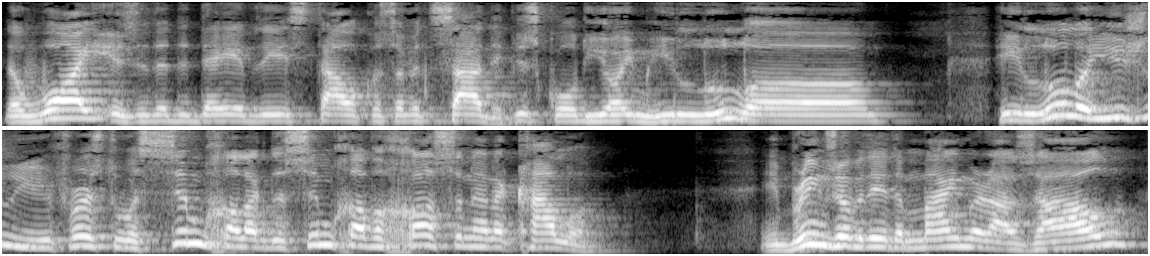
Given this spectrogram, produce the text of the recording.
that why is it that the day of the Istalkos of a tzaddik is called Yom Hilula? Hilula usually refers to a simcha, like the simcha of a chosan and a kala. He brings over there the Maimer Azal,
